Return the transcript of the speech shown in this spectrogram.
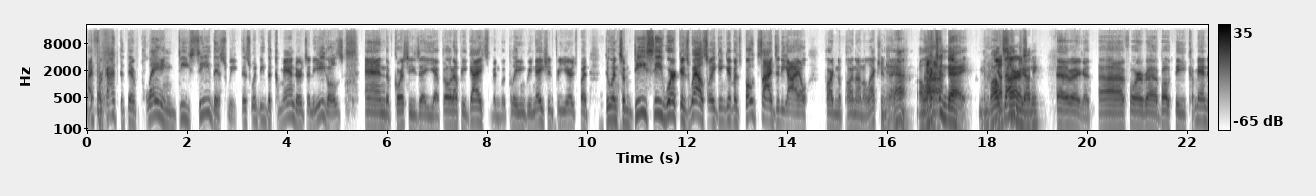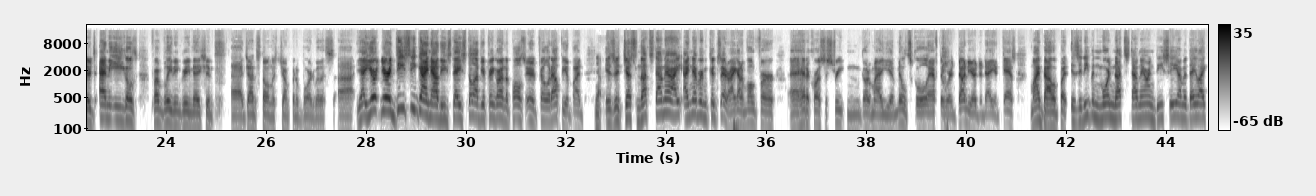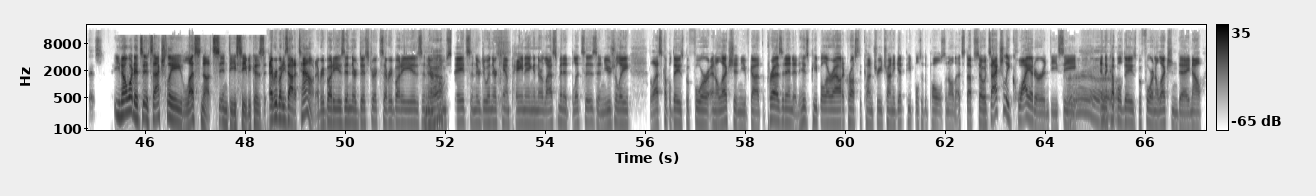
I forgot that they're playing DC this week. This would be the Commanders and the Eagles. And of course, he's a uh, Philadelphia guy. He's been with Bleeding Green Nation for years, but doing some DC work as well. So he can give us both sides of the aisle. Pardon the pun on election day. Yeah, election uh, day. Well yes, done, sir. Jody. Uh, very good. Uh, for uh, both the Commanders and the Eagles from Bleeding Green Nation, uh, John Stolnis jumping aboard with us. Uh, yeah, you're you're a DC guy now these days. Still have your finger on the pulse here in Philadelphia, but yep. is it just nuts down there? I, I never even consider. I got to vote for uh, head across the street and go to my uh, middle school after we're done here today and cast my ballot. But is it even more nuts down there in DC on a day like this? You know what? It's it's actually less nuts in DC because everybody's out of town. Everybody is in their districts. Everybody is in yeah. their home states, and they're doing their campaigning and their last minute blitzes. And usually, the last couple days before an election, you've got the president and his people are out across the country trying to get people to the polls and all that stuff. So it's actually quieter in DC oh. in the couple ah. days before an election day. Now,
